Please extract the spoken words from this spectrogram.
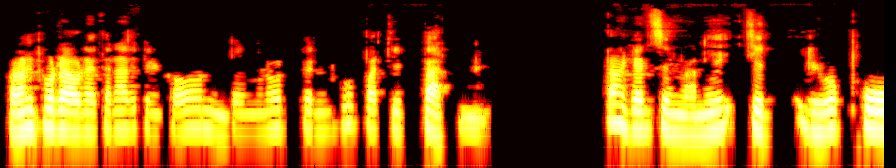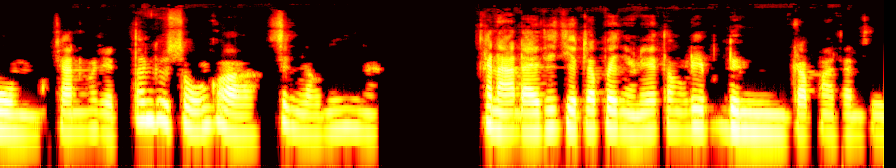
เพราะฉะนั้นพวกเราในฐานะที่เป็นคนเป็นมนุษย์เป็นผู้ปฏิบัติต้องเห็นสิ่งเหล่านี้ จิตหรือว่าภูมิชั้นของจิตต้องอยู่สูงกว่าสิ่งเหล่านี้นะขณะใดที่จิตเราเป็นอย่างนี้ต้องรีบดึงกลับมาทันที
